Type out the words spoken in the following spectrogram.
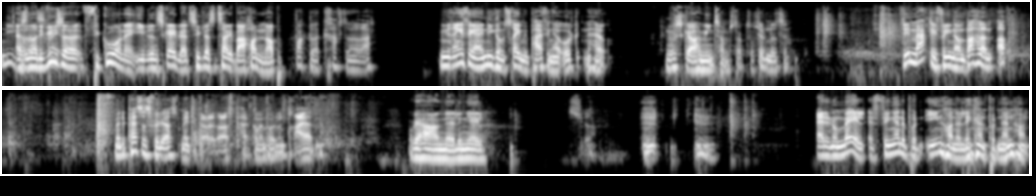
9,3. Altså, når de viser figurerne i videnskabelige artikler, så tager de bare hånden op. Fuck, du har kraftet noget ret. Mine ringefinger er 9,3, min pegefinger er 8,5. Nu skal jeg have min tomstok. Det er du nødt til. Det er mærkeligt, fordi når man bare holder den op, men det passer selvfølgelig også, men det gør det også komme ind på, at man drejer den. Okay, jeg har en uh, lineal. Syret. er det normalt, at fingrene på den ene hånd er længere end på den anden hånd?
